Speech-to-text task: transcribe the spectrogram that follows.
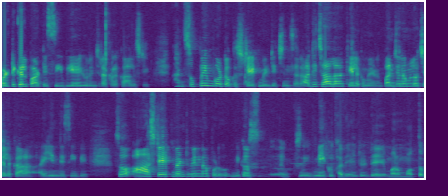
పొలిటికల్ పార్టీ సిబిఐ గురించి రకరకాల స్టేట్ కానీ సుప్రీంకోర్టు ఒక స్టేట్మెంట్ ఇచ్చింది సార్. అది చాలా కీలకమైన పంజరంలో చిలక అయ్యింది సిబిఐ సో ఆ స్టేట్మెంట్ విన్నప్పుడు బికాస్ మీకు అదేంటంటే మనం మొత్తం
